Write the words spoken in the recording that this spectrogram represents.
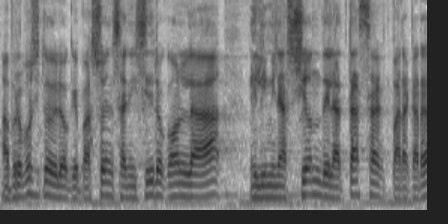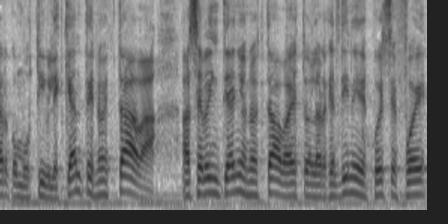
A propósito de lo que pasó en San Isidro con la eliminación de la tasa para cargar combustibles, que antes no estaba, hace 20 años no estaba esto en la Argentina y después se fue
